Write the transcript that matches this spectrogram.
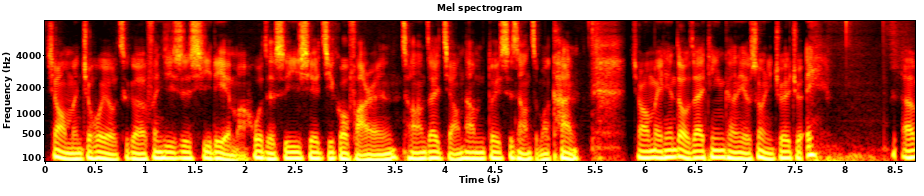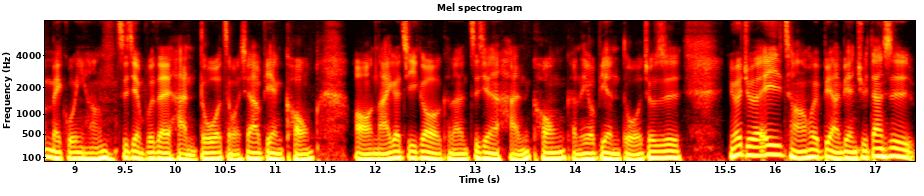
像我们就会有这个分析师系列嘛，或者是一些机构法人常常在讲他们对市场怎么看。假如每天都有在听，可能有时候你就会觉得，哎，呃，美国银行之前不是在喊多，怎么现在变空？哦，哪一个机构可能之前喊空，可能又变多？就是你会觉得，哎，常常会变来变去。但是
